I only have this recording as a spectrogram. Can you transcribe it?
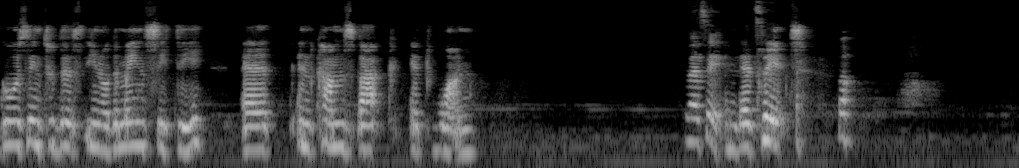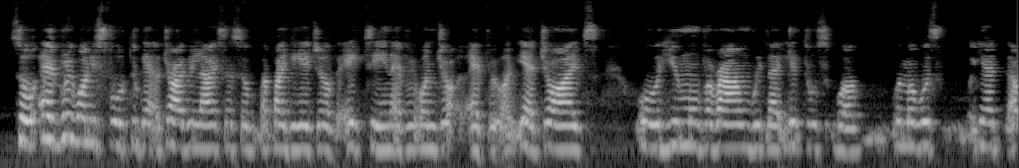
goes into this, you know, the main city at, and comes back at 1. That's it. And that's it. So everyone is forced to get a driving license. So by the age of 18, everyone, everyone, yeah, drives or you move around with like little well when i was yeah i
